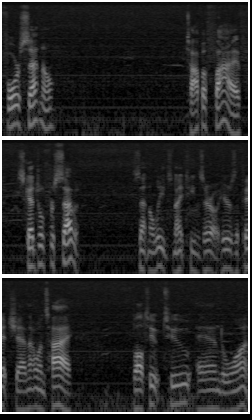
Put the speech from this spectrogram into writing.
for Sentinel. Top of five, scheduled for seven. Sentinel leads 19 0. Here's the pitch, and that one's high. Ball two, two and one.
